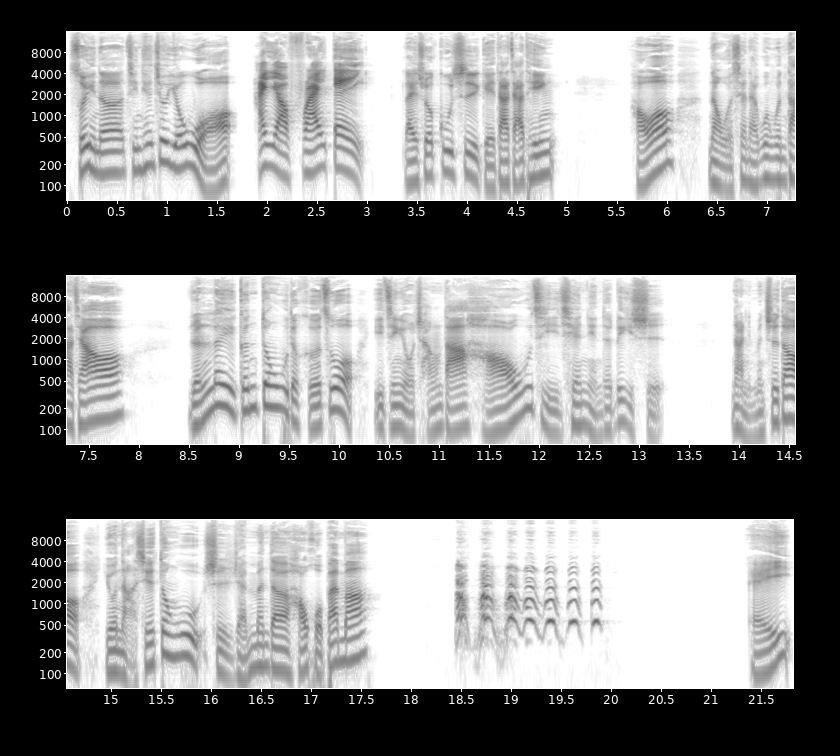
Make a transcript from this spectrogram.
所以呢，今天就由我还有 Friday 来说故事给大家听。好哦，那我先来问问大家哦：人类跟动物的合作已经有长达好几千年的历史，那你们知道有哪些动物是人们的好伙伴吗？哎。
